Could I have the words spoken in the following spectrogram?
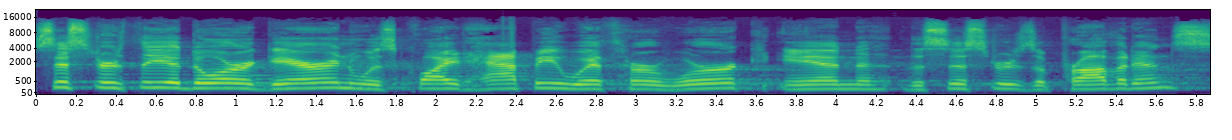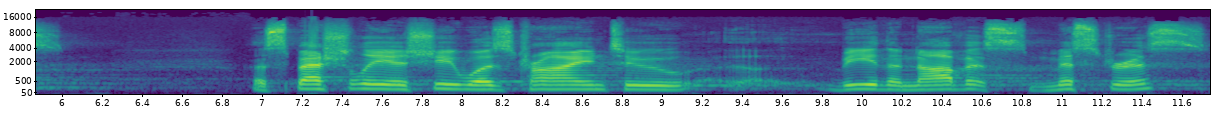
Sister Theodora Guerin was quite happy with her work in the Sisters of Providence, especially as she was trying to uh, be the novice mistress.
